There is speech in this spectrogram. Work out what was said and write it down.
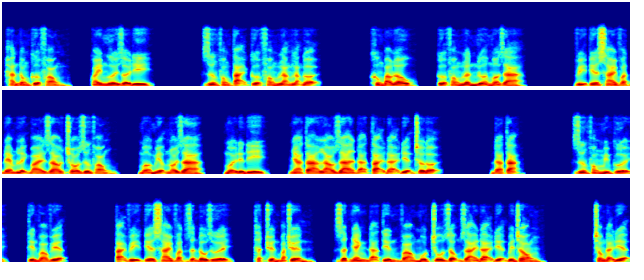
Hắn đóng cửa phòng, quay người rời đi. Dương phóng tại cửa phòng lặng lặng đợi. Không bao lâu, cửa phòng lần nữa mở ra. Vị tia sai vật đem lệnh bài giao cho dương phóng, mở miệng nói ra, mời đến đi, nhà ta lão gia đã tại đại điện chờ đợi. Đa tạ. Dương phóng mỉm cười, tiến vào viện. Tại vị tia sai vật dẫn đầu dưới thất truyền bắt chuyển rất nhanh đã tiến vào một chỗ rộng rãi đại điện bên trong. Trong đại điện,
